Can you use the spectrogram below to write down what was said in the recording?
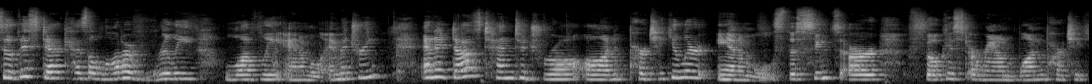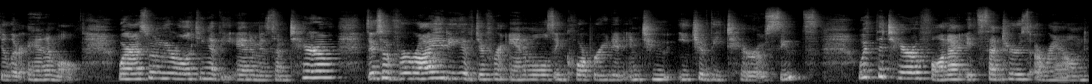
So this deck has a lot of really lovely animal imagery and it does tend to draw on particular animals. The suits are focused around one particular animal. Whereas when we were looking at the Animism Tarot, there's a variety of different animals incorporated into each of the tarot suits. With the Tarot Fauna, it centers around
